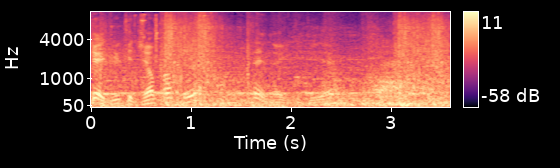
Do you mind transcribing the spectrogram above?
shit. You could jump up here? I didn't know you could do that.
